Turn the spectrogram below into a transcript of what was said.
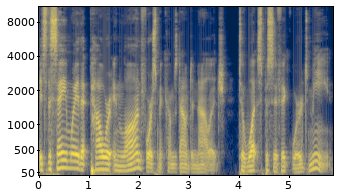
It's the same way that power in law enforcement comes down to knowledge, to what specific words mean.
